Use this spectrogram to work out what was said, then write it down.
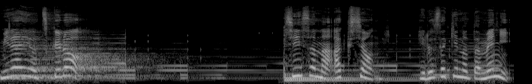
未来を作ろう。小さなアクション弘前のために。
